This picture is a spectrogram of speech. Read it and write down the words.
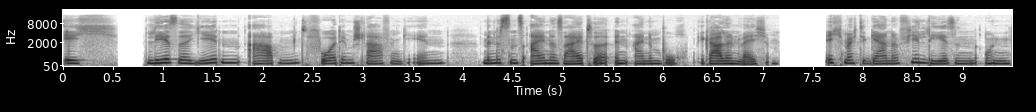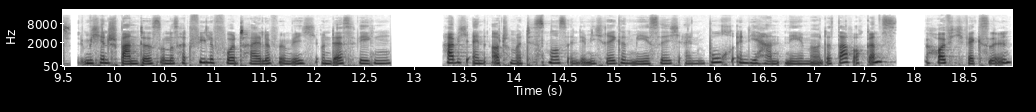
ich lese jeden Abend vor dem Schlafengehen mindestens eine Seite in einem Buch, egal in welchem. Ich möchte gerne viel lesen und mich entspannt es und es hat viele Vorteile für mich und deswegen habe ich einen Automatismus, in dem ich regelmäßig ein Buch in die Hand nehme und das darf auch ganz häufig wechseln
